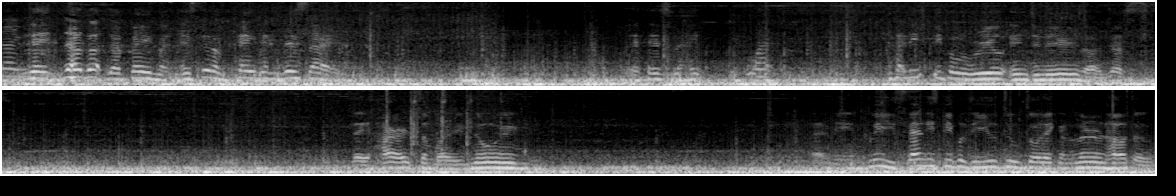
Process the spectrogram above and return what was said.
Oh, They dug up the pavement instead of paving this side. It's like, what? Are these people real engineers or just they hired somebody knowing? I mean, please send these people to YouTube so they can learn how to.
